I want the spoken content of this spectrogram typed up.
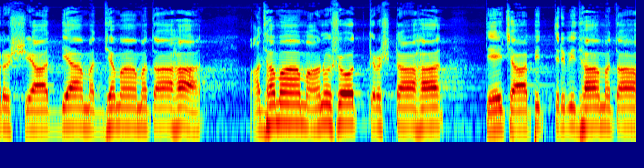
ಋಷ್ಯಾದ್ಯಾ ಮಧ್ಯಮಾ ಮತಾ ಅಧಮಾ ಮಾನುಷೋತ್ಕೃಷ್ಟಾ ತೇ ಚಾಪಿ ತ್ರಿವಿಧ ಮತಾ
